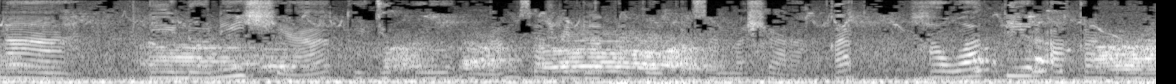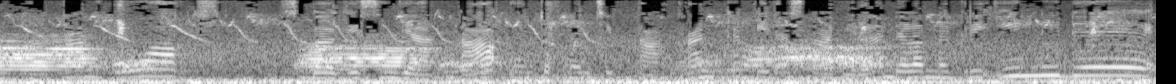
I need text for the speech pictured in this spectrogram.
Nah, di Indonesia 76 sampai 80 persen masyarakat khawatir akan pemanfaatan hoax sebagai senjata untuk menciptakan ketidakstabilan dalam negeri ini, Dek.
